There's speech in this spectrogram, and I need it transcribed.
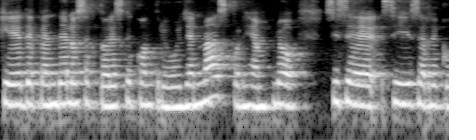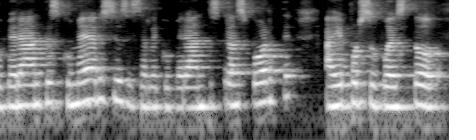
que depende de los sectores que contribuyen más. Por ejemplo, si se, si se recupera antes comercio, si se recupera antes transporte, hay por supuesto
